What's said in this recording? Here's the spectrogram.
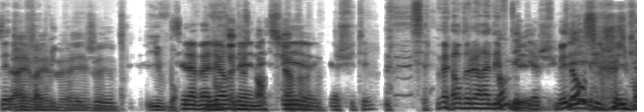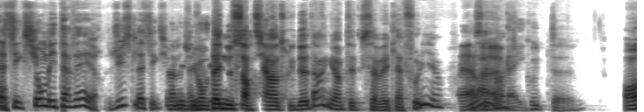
C'est la valeur des NFT euh, qui a chuté. c'est la valeur de leur NFT qui a chuté. Mais non, c'est juste la section métavers. Juste la section. ils vont peut-être nous sortir un truc de dingue. Hein. Peut-être que ça va être la folie. Hein. Ah, bah, écoute, euh,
